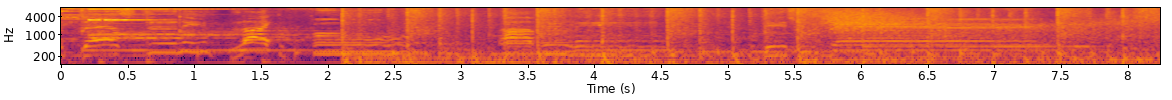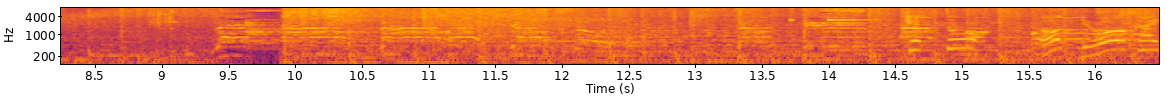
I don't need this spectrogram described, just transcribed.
決闘を了解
